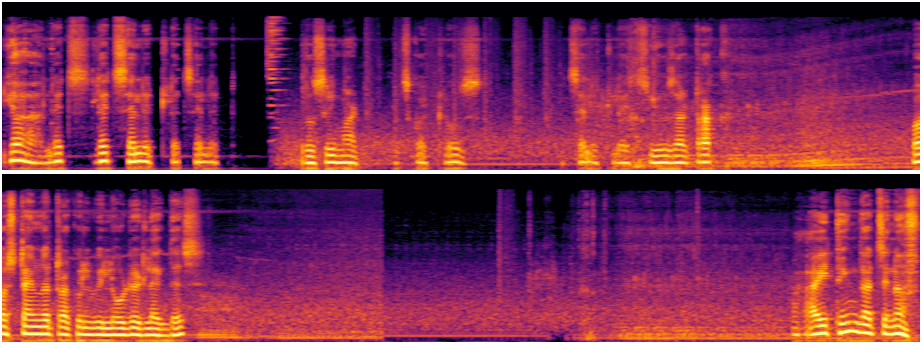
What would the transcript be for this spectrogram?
yeah let's let's sell it let's sell it grocery mart it's quite close let's sell it let's use our truck First time the truck will be loaded like this. I think that's enough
